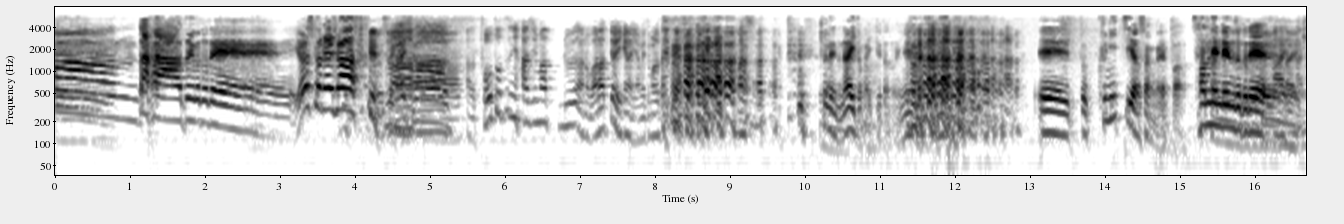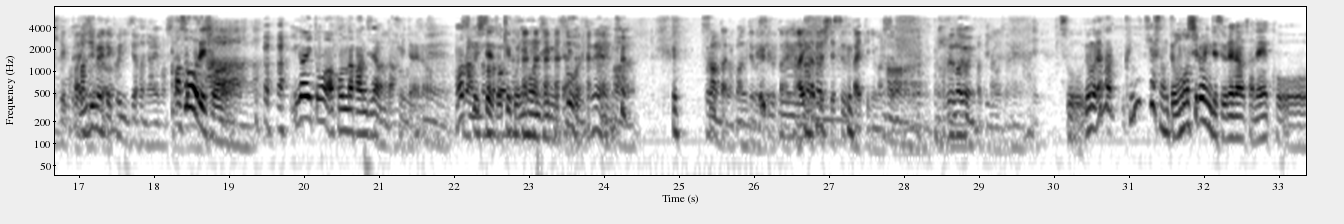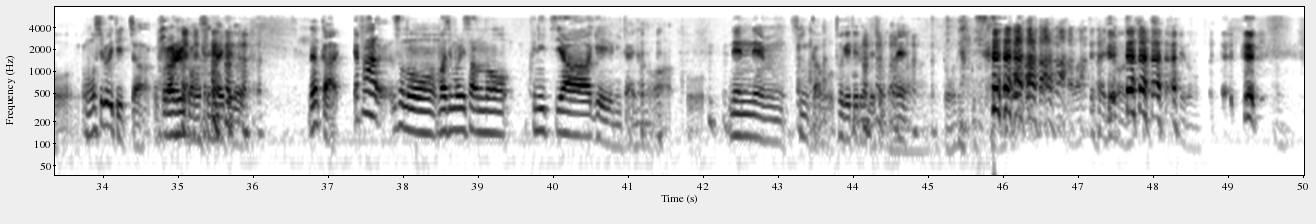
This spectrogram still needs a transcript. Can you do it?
はーということで、よろしくお願いします。お願いします。あの、唐突に始まる、あの、笑ってはいけないやめてもらっていいですか？去年ないとか言ってたのにね。えーっと、国津屋さんがやっぱ3年連続で、来てくれ初めて国津屋さんに会いました。あ、そうでしょあう。意外と、あ、こんな感じなんだ、みたいな。マスクしてると結構日本人みたいな。そうですね。はい。フランクな感じで、すぐ帰挨拶してすぐ帰ってきました。はい風のようになってきましたね。そう、でもやっぱ国津屋さんって面白いんですよね、なんかね、こう、面白いって言っちゃ怒られるかもしれないけど、なんか、やっぱ、その、マジモリさんの国津屋芸みたいなのは、こう、年々進化を遂げてるんでしょうかね。どうでもいいですか、ね、変わってないような気がしますけども。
